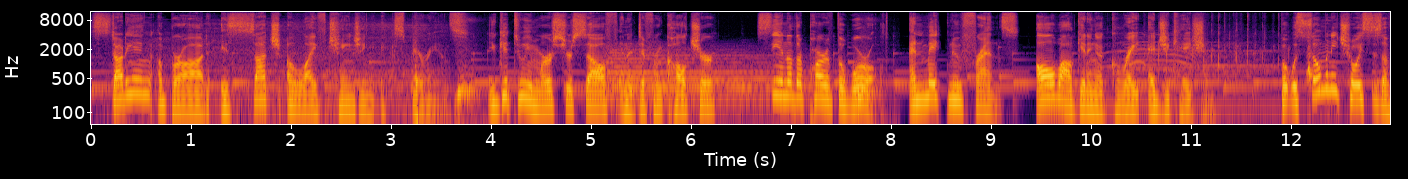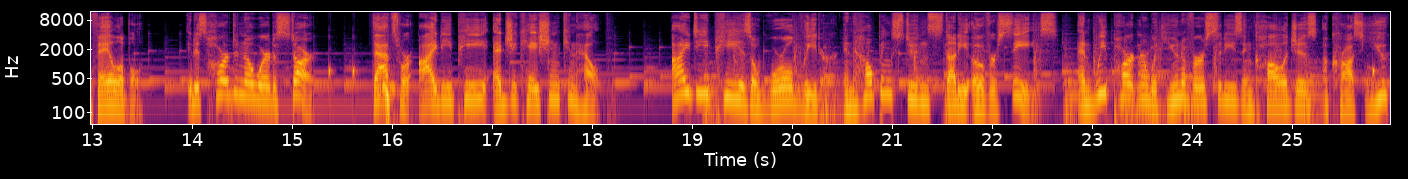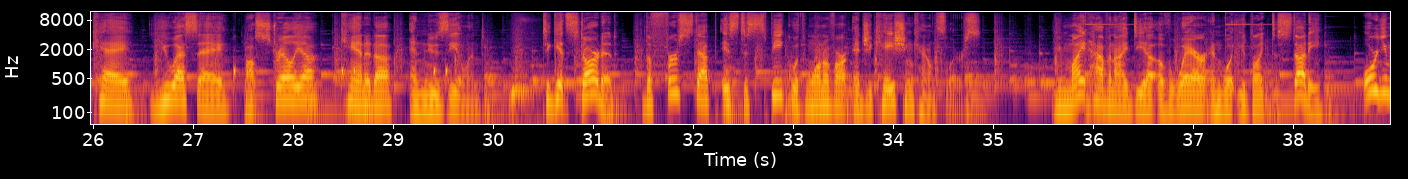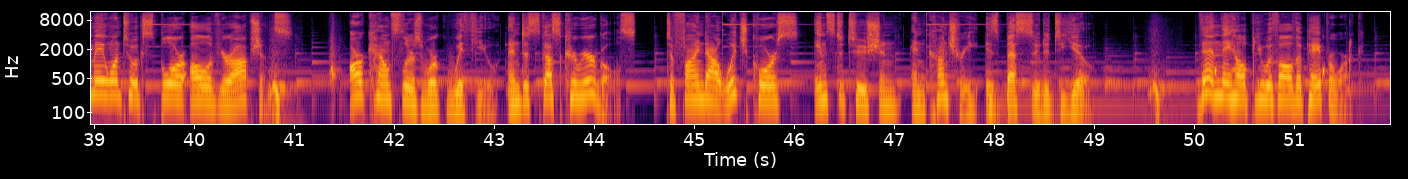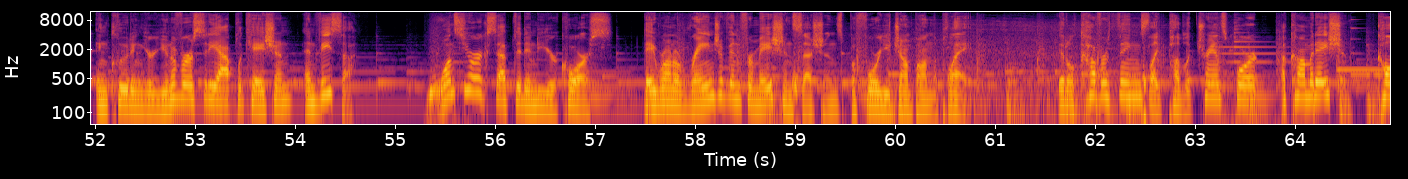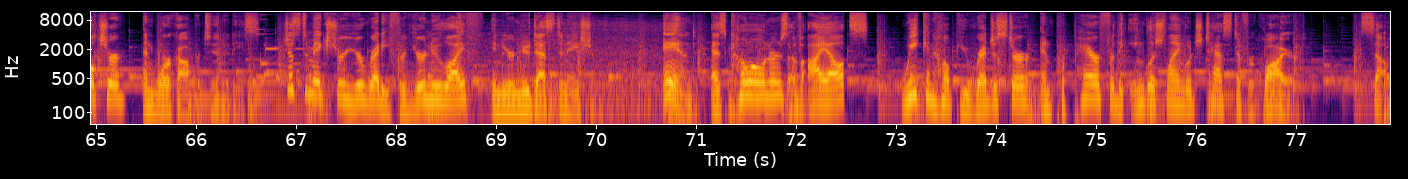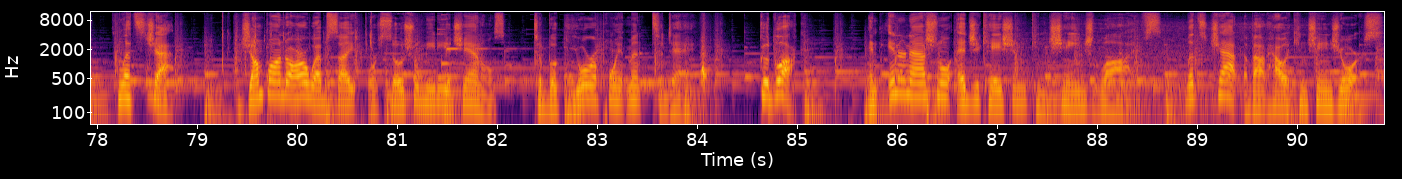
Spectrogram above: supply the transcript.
Studying abroad is such a life changing experience. You get to immerse yourself in a different culture, see another part of the world, and make new friends, all while getting a great education. But with so many choices available, it is hard to know where to start. That's where IDP Education can help. IDP is a world leader in helping students study overseas, and we partner with universities and colleges across UK, USA, Australia, Canada, and New Zealand. To get started, the first step is to speak with one of our education counselors. You might have an idea of where and what you'd like to study, or you may want to explore all of your options. Our counselors work with you and discuss career goals, to find out which course, institution, and country is best suited to you. Then they help you with all the paperwork, including your university application and visa. Once you're accepted into your course, they run a range of information sessions before you jump on the plane. It'll cover things like public transport, accommodation, culture, and work opportunities, just to make sure you're ready for your new life in your new destination. And as co-owners of IELTS, we can help you register and prepare for the English language test if required. So, let's chat. Jump onto our website or social media channels to book your appointment today. Good luck! An international education can change lives. Let's chat about how it can change yours.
